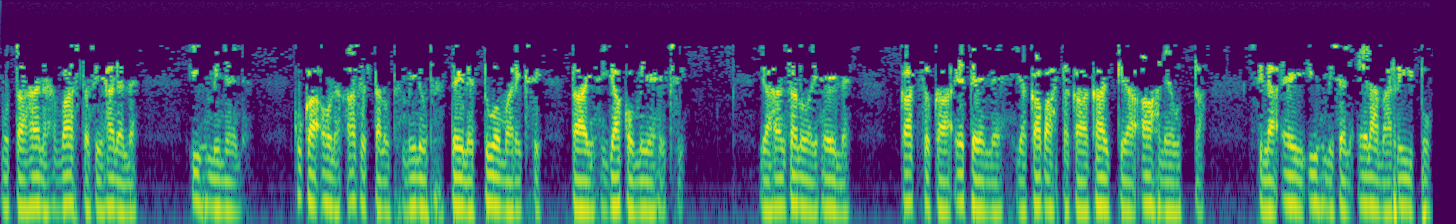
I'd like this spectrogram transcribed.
Mutta hän vastasi hänelle, ihminen, kuka on asettanut minut teille tuomariksi tai jakomieheksi? Ja hän sanoi heille, katsokaa eteenne ja kavahtakaa kaikkea ahneutta, sillä ei ihmisen elämä riipu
